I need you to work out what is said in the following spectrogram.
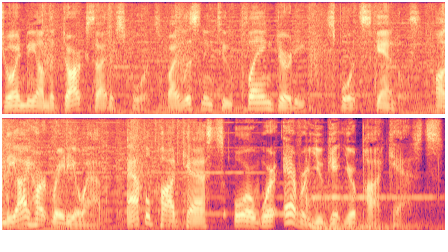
Join me on the dark side of sports by listening to Playing Dirty Sports Scandals on the iHeartRadio app, Apple Podcasts, or wherever you get your podcasts.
